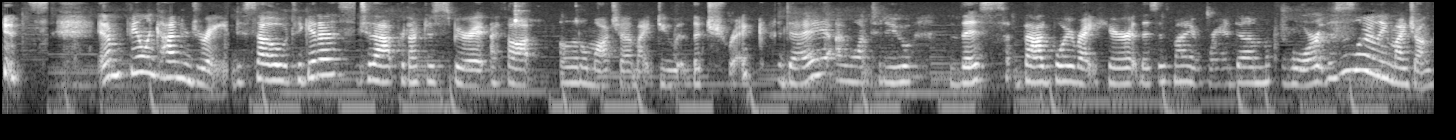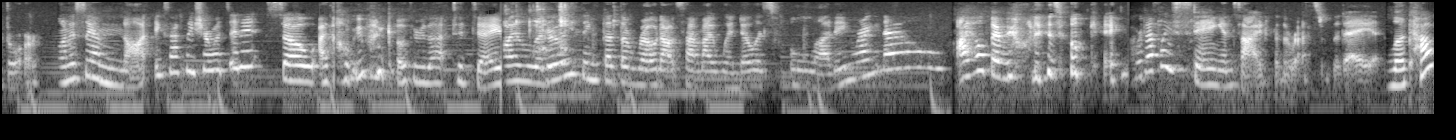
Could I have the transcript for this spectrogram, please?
and I'm feeling kind of drained. So to get us to that productive spirit, I thought a little matcha might do the trick. Today I want to do this bad boy right here. This is my random drawer. This is literally my junk drawer. Honestly, I'm not exactly sure what's in it, so I thought we would go through that today. I literally think that the road outside my window is flooding right now. I hope everyone is okay. We're definitely staying inside for the rest of the day. Look how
